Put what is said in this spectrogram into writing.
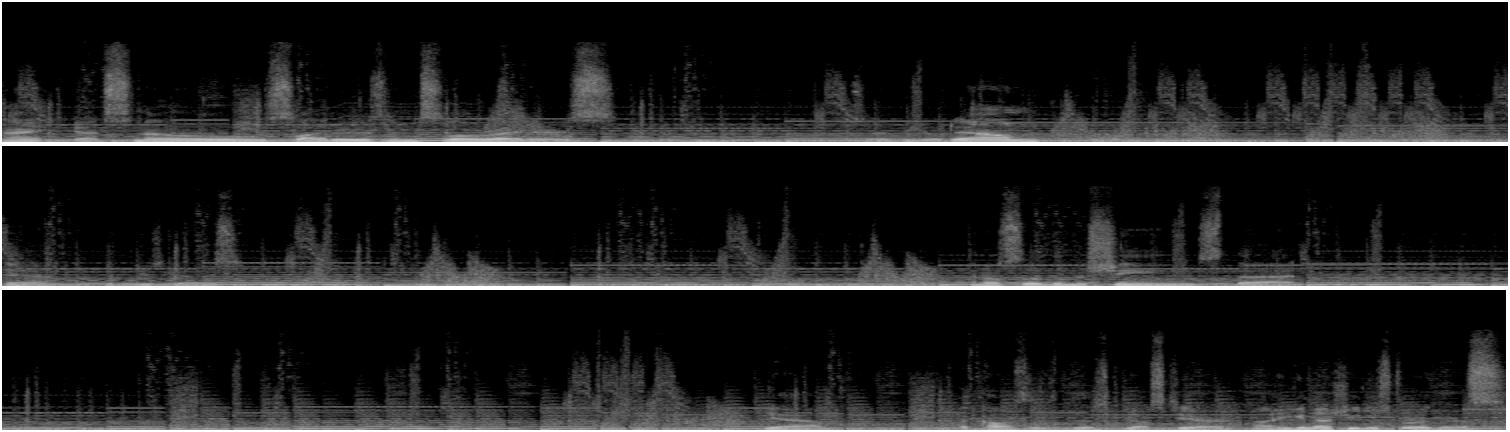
alright, got snow sliders and slow riders. So if we go down, yeah, get these guys. And also the machines that Yeah, that causes this gust here. Uh, he can actually destroy this.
